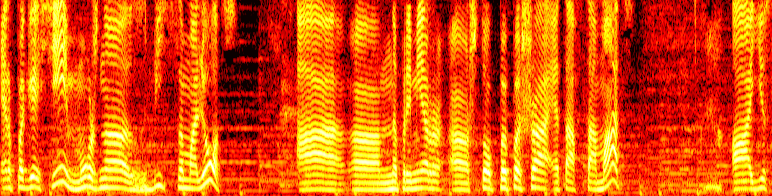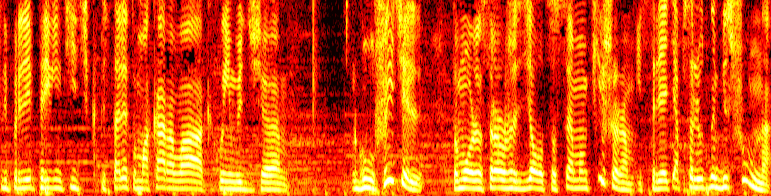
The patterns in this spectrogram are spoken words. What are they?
RPG-7 можно сбить самолет, а, э, например, э, что ППШ это автомат, а если при, привинтить к пистолету Макарова какой-нибудь э, глушитель, то можно сразу же сделаться Сэмом Фишером и стрелять абсолютно бесшумно.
